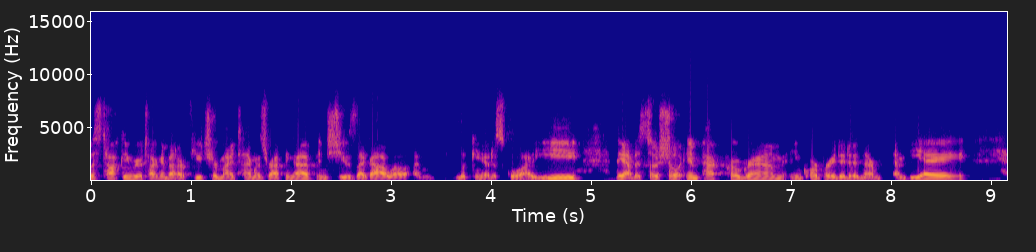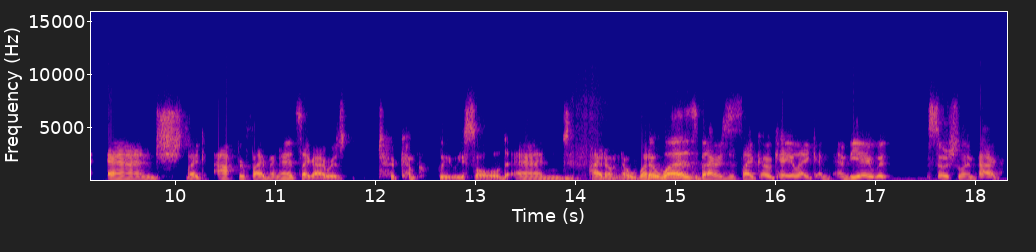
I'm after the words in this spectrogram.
was talking. We were talking about our future. My time was wrapping up, and she was like, "Ah, well, I'm looking at a school IE. They have a social impact program incorporated in their MBA." And like after five minutes, like I was t- completely sold. And I don't know what it was, but I was just like, okay, like an MBA with social impact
